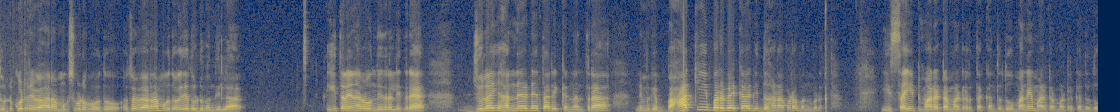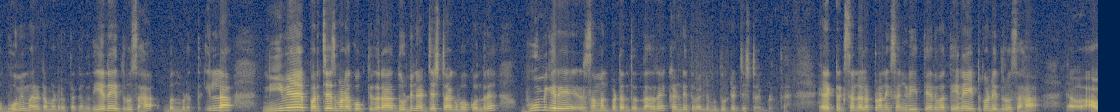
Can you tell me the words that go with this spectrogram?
ದುಡ್ಡು ಕೊಟ್ಟರೆ ವ್ಯವಹಾರ ಮುಗಿಸ್ಬಿಡ್ಬೋದು, ಅಥವಾ ವ್ಯವಹಾರ ಮುಗಿದೋಗಿದೆ, ದುಡ್ಡು ಬಂದಿಲ್ಲ. ಈ ಥರ ಏನಾದ್ರು ಒಂದು ಇದರಲ್ಲಿದ್ದರೆ ಜುಲೈ ಹನ್ನೆರಡನೇ ತಾರೀಕಿನ ನಂತರ ನಿಮಗೆ ಬಾಕಿ ಬರಬೇಕಾಗಿದ್ದು ಹಣ ಕೂಡ ಬಂದ್ಬಿಡುತ್ತೆ. ಈ ಸೈಟ್ ಮಾರಾಟ ಮಾಡಿರ್ತಕ್ಕಂಥದ್ದು, ಮನೆ ಮಾರಾಟ ಮಾಡಿರ್ತಕ್ಕಂಥದ್ದು, ಭೂಮಿ ಮಾರಾಟ ಮಾಡಿರ್ತಕ್ಕಂಥದ್ದು ಏನೇ ಇದ್ರೂ ಸಹ ಬಂದ್ಬಿಡುತ್ತೆ. ಇಲ್ಲ, ನೀವೇ ಪರ್ಚೇಸ್ ಮಾಡಕ್ಕೆ ಹೋಗ್ತಿದ್ದೀರಾ, ದುಡ್ಡಿನ ಅಡ್ಜಸ್ಟ್ ಆಗಬೇಕು ಅಂದರೆ ಭೂಮಿಗೆ ರೇ ಸಂಬಂಧಪಟ್ಟಂಥದ್ದಾದರೆ ಖಂಡಿತವಾಗಿ ನಿಮ್ಗೆ ದುಡ್ಡು ಅಡ್ಜಸ್ಟ್ ಆಗಿಬಿಡುತ್ತೆ. ಎಲೆಕ್ಟ್ರಿಕ್ಸ್ ಆ್ಯಂಡ್ ಎಲೆಕ್ಟ್ರಾನಿಕ್ಸ್ ಅಂಗಡಿ ಇತ್ಯಾದಿ ಮತ್ತು ಏನೇ ಇಟ್ಕೊಂಡಿದ್ರು ಸಹ ಅವ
